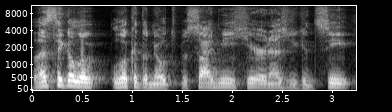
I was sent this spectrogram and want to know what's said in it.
Let's take a look, look at the notes beside me here. And as you can see,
